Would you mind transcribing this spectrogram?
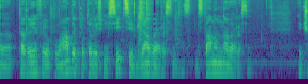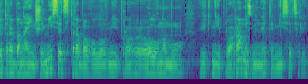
е, тарифи, оклади по тарифній сітці для вересня станом на вересень. Якщо треба на інший місяць, треба в головній, е, головному вікні програми змінити місяць рік.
